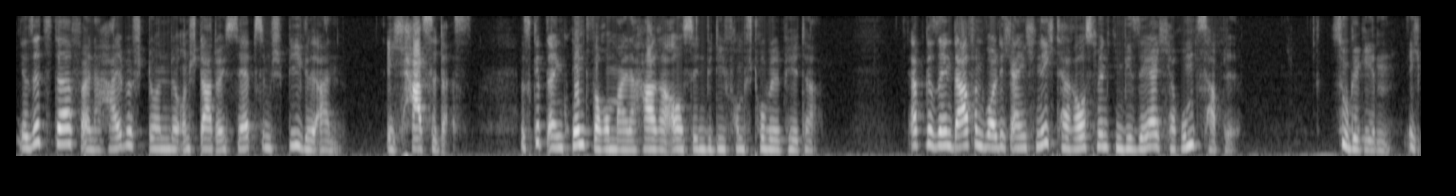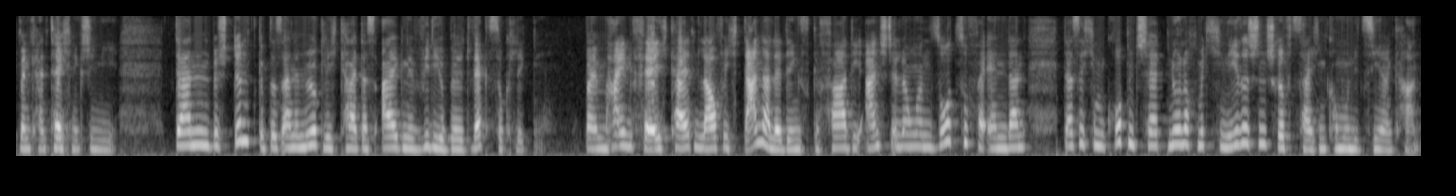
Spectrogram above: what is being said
Ihr sitzt da für eine halbe Stunde und starrt euch selbst im Spiegel an. Ich hasse das. Es gibt einen Grund, warum meine Haare aussehen wie die vom Strubbelpeter. Abgesehen davon wollte ich eigentlich nicht herausfinden, wie sehr ich herumzappel. Zugegeben, ich bin kein Technikgenie. Dann bestimmt gibt es eine Möglichkeit, das eigene Videobild wegzuklicken. Bei meinen Fähigkeiten laufe ich dann allerdings Gefahr, die Einstellungen so zu verändern, dass ich im Gruppenchat nur noch mit chinesischen Schriftzeichen kommunizieren kann.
